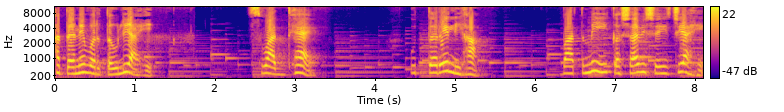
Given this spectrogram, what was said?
खात्याने वर्तवली आहे. स्वाध्याय. उत्तरे लिहा. बातमी कशाविषयीची आहे?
